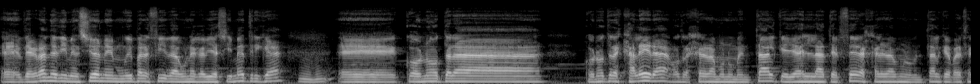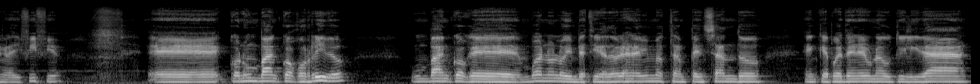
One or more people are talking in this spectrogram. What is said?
eh, de grandes dimensiones, muy parecida a una que había simétrica, con otra con otra escalera, otra escalera monumental, que ya es la tercera escalera monumental que aparece en el edificio, eh, con un banco corrido, un banco que, bueno, los investigadores ahora mismo están pensando en que puede tener una utilidad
